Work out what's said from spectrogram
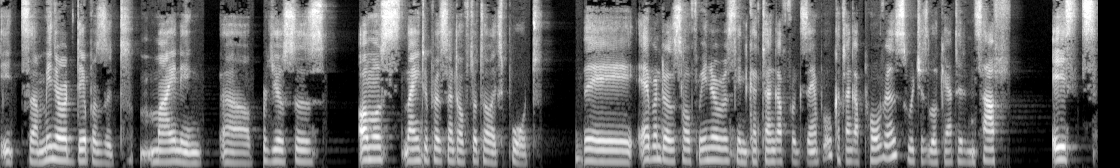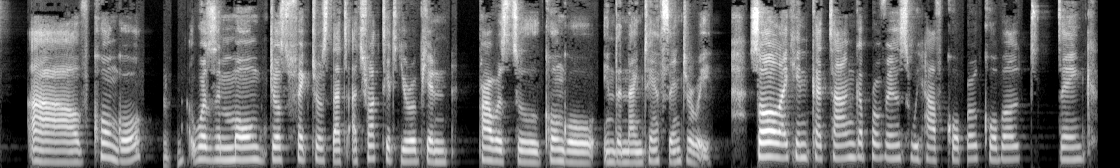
its uh, mineral deposit mining uh, produces almost 90% of total export. The abundance of minerals in Katanga, for example, Katanga province, which is located in southeast of Congo, mm-hmm. was among just factors that attracted European powers to Congo in the 19th century. So, like in Katanga province, we have copper, cobalt, zinc,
